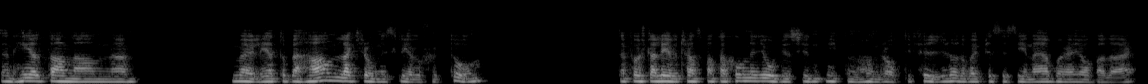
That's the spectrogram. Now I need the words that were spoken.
en helt annan eh, möjlighet att behandla kronisk leversjukdom. Den första levertransplantationen gjordes ju 1984. Det var ju precis innan jag började jobba där.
